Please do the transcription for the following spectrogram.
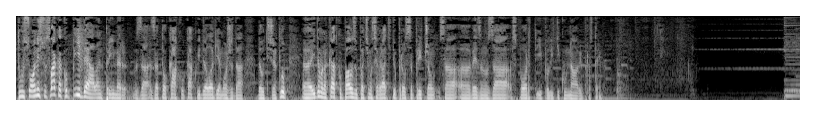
tu su, oni su svakako idealan primer za, za to kako, kako ideologija može da, da utiče na klub. E, idemo na kratku pauzu pa ćemo se vratiti upravo sa pričom sa, e, vezano za sport i politiku na ovim prostorima. Thank you.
